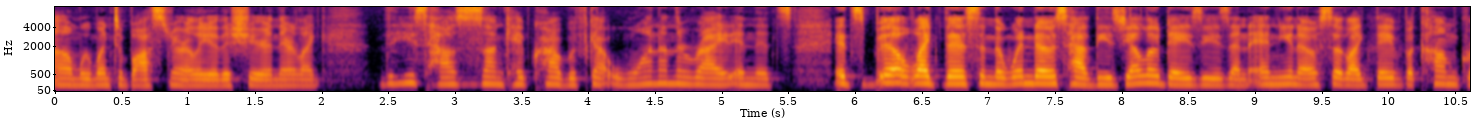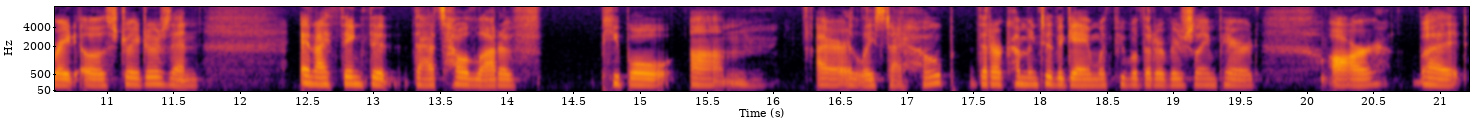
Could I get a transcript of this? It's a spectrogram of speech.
um, we went to boston earlier this year and they're like these houses on cape cod we've got one on the right and it's it's built like this and the windows have these yellow daisies and and you know so like they've become great illustrators and and i think that that's how a lot of people um or at least i hope that are coming to the game with people that are visually impaired are but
